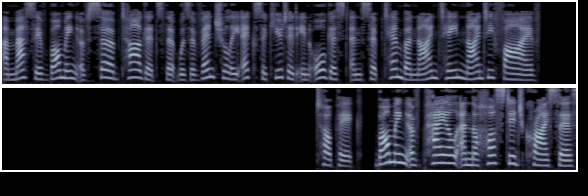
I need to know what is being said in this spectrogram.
a massive bombing of Serb targets that was eventually executed in August and September 1995. Bombing of Pale and the hostage crisis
